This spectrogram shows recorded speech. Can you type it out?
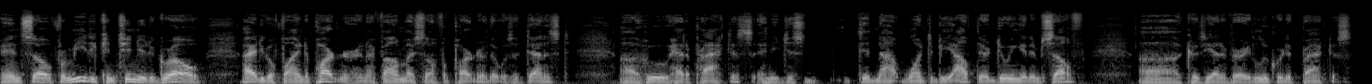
And so for me to continue to grow, I had to go find a partner. And I found myself a partner that was a dentist uh, who had a practice and he just did not want to be out there doing it himself because uh, he had a very lucrative practice.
